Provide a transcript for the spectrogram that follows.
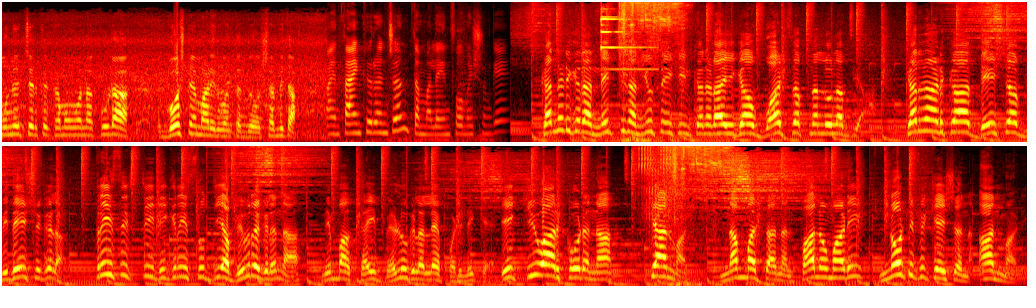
ಮುನ್ನೆಚ್ಚರಿಕೆ ಕ್ರಮವನ್ನು ಕೂಡ ಘೋಷಣೆ ಮಾಡಿರುವಂಥದ್ದು ಶಮಿತಾ ಥ್ಯಾಂಕ್ ಯು ರಂಜನ್ ತಮ್ಮಲ್ಲೇ ಇನ್ಫಾರ್ಮೇಶನ್ಗೆ ಕನ್ನಡಿಗರ ನೆಚ್ಚಿನ ನ್ಯೂಸ್ ಏಟೀನ್ ಕನ್ನಡ ಈಗ ವಾಟ್ಸ್ಆಪ್ನಲ್ಲೂ ಲಭ್ಯ. ಕರ್ನಾಟಕ ದೇಶ ವಿದೇಶಗಳ. ತ್ರೀ ಸಿಕ್ಸ್ಟಿ ಡಿಗ್ರಿ ಸುದ್ದಿಯ ವಿವರಗಳನ್ನ ನಿಮ್ಮ ಕೈ ಬೆಳುಗಳಲ್ಲೇ ಪಡೀಲಿಕ್ಕೆ ಈ ಕ್ಯೂ ಆರ್ ಕೋಡ್ ಅನ್ನ ಸ್ಕ್ಯಾನ್ ಮಾಡಿ. ನಮ್ಮ ಚಾನಲ್ ಫಾಲೋ ಮಾಡಿ ನೋಟಿಫಿಕೇಶನ್ ಆನ್ ಮಾಡಿ.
